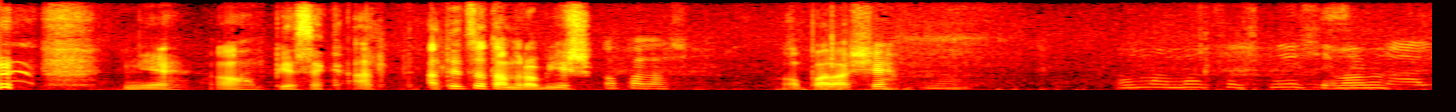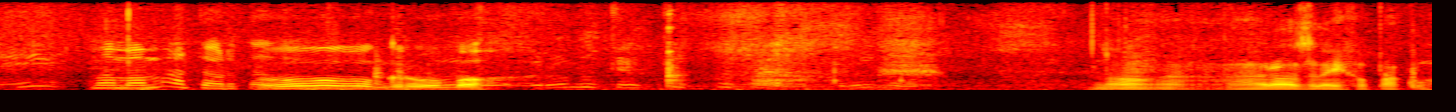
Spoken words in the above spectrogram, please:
Nie. O, piesek. A, a ty co tam robisz? Opala się. Opala się? O, mama coś niesie. Mama, mama ma tortę. O, grubo. No, rozlej chłopaku.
